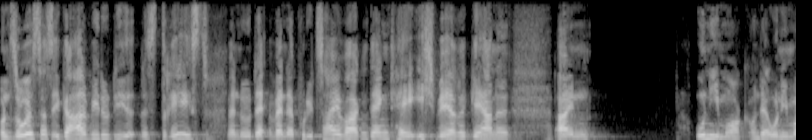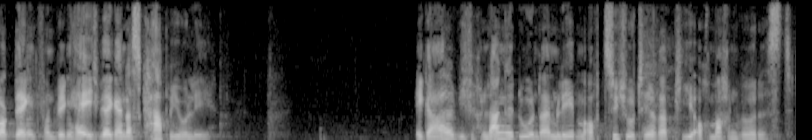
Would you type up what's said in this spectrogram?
Und so ist das egal, wie du das drehst, wenn, du, wenn der Polizeiwagen denkt, hey, ich wäre gerne ein Unimog und der Unimog denkt von wegen, hey, ich wäre gerne das Cabriolet. Egal wie lange du in deinem Leben auch Psychotherapie auch machen würdest,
